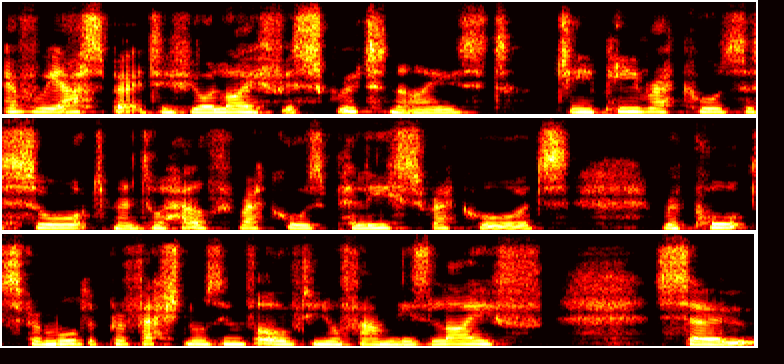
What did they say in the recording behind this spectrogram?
Every aspect of your life is scrutinised. GP records are sought, mental health records, police records, reports from all the professionals involved in your family's life. So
